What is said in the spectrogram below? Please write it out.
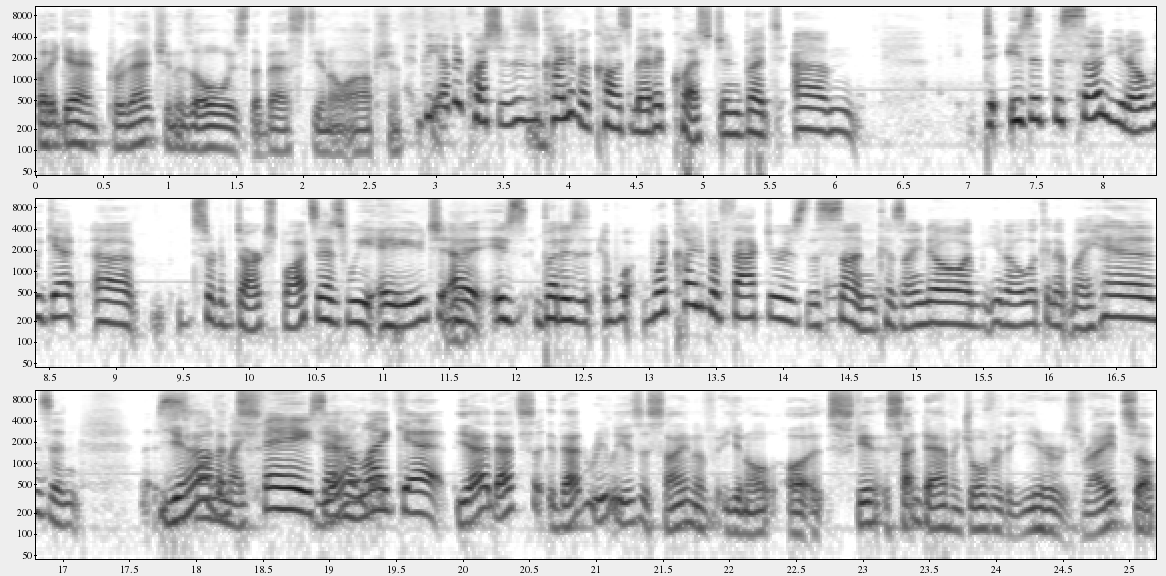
But again, prevention is always the best you know option. The other question, this is kind of a cosmetic question, but um, is it the sun? You know, we get uh, sort of dark spots as we age. Uh, is but is wh- what kind of a factor is the sun? Because I know I'm you know looking at my hands and spot on my face. I yeah, don't like that's- it. Yeah, that's that really is a sign of you know uh, skin sun damage over the years, right? So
